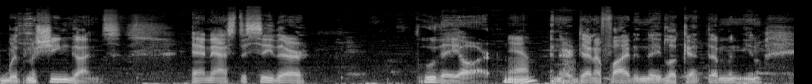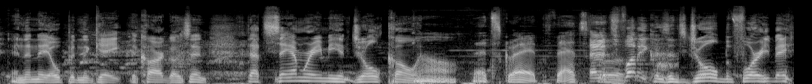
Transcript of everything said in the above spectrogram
with machine guns and ask to see their who they are. yeah. And they're identified and they look at them and you know and then they open the gate, the car goes in. That's Sam Raimi and Joel Coen. Oh, that's great. That's And it's funny because it's Joel before he made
